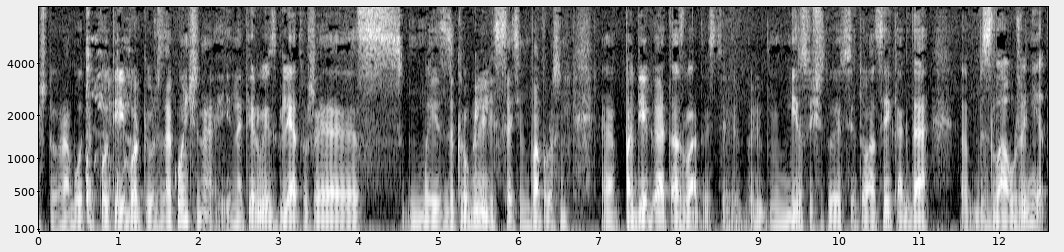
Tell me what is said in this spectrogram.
что работа по переборке уже закончена, и на первый взгляд уже с, мы закруглились с этим вопросом э, побега от зла. То есть э, мир существует в ситуации, когда э, зла уже нет.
